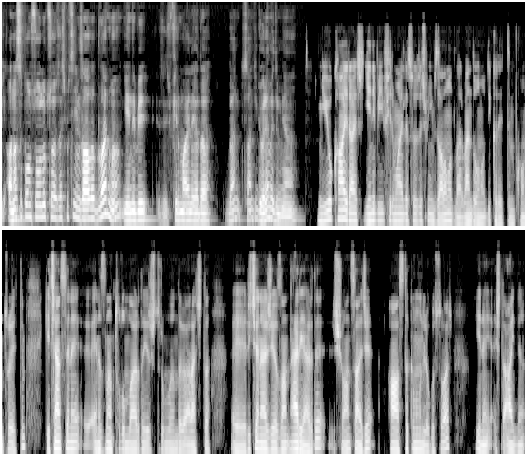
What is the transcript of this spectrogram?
bir ana sponsorluk sözleşmesi imzaladılar mı? Yeni bir firmayla ya da ben sanki göremedim ya. Yok hayır hayır yeni bir firmayla sözleşme imzalamadılar. Ben de onu dikkat ettim, kontrol ettim. Geçen sene e, en azından tulumlarda, yarış turumlarında ve araçta e, Rich Enerji yazan her yerde şu an sadece Haas takımının logosu var. Yine işte aynı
